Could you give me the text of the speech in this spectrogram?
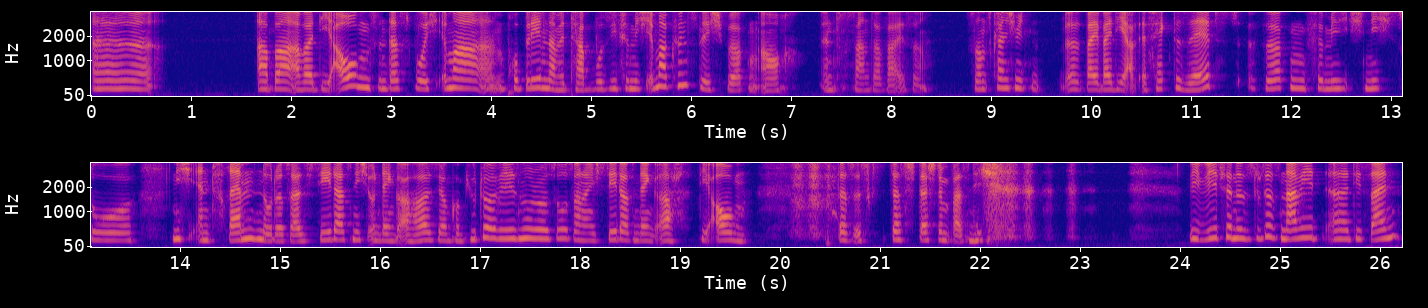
Äh, aber, aber die Augen sind das, wo ich immer ein Problem damit habe, wo sie für mich immer künstlich wirken auch, interessanterweise. Sonst kann ich mit, äh, weil, weil die Effekte selbst wirken für mich nicht so, nicht entfremden oder so. Also ich sehe das nicht und denke, aha, ist ja ein Computerwesen oder so, sondern ich sehe das und denke, ach, die Augen. Das ist, das, da stimmt was nicht. Wie, wie findest du das Navi-Design?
